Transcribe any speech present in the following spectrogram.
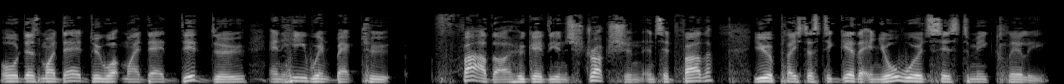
Or does my dad do what my dad did do and he went back to father who gave the instruction and said, Father, you have placed us together and your word says to me clearly,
